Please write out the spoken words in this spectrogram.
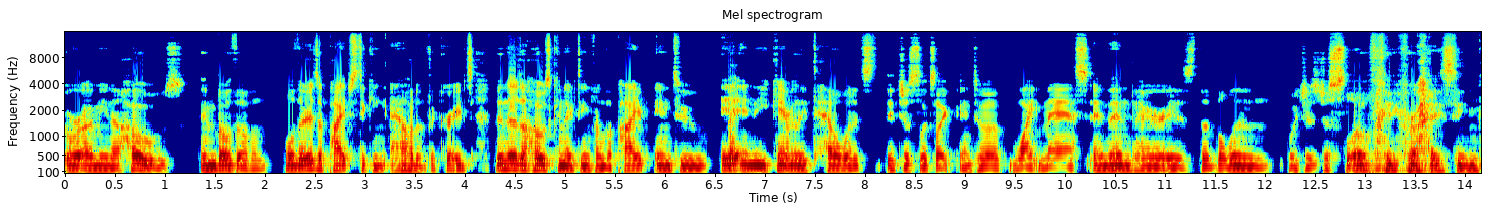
or I mean a hose in both of them. Well, there is a pipe sticking out of the crates. Then there's a hose connecting from the pipe into, But- and you can't really tell what it's. It just looks like into a white mass. And then there is the balloon, which is just slowly rising.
